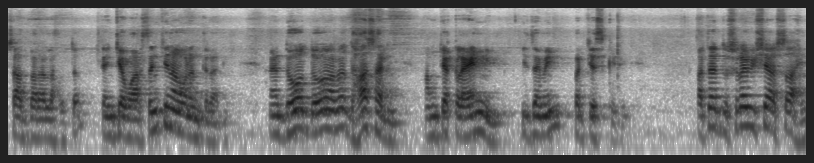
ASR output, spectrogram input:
सातबाराला होतं. त्यांच्या वारसांची नावं नंतर आली. आणि दो दोन हजार दहा साली आमच्या क्लायंटनी ही जमीन परचेस केलेली आहे आता दुसरा विषय असा आहे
